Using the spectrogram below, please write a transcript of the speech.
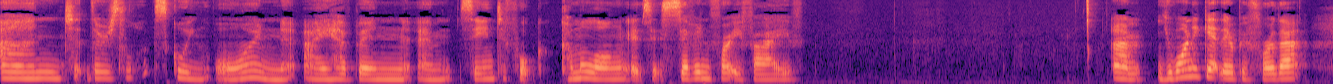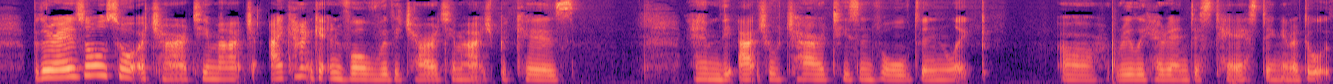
and there's lots going on. I have been um, saying to folk, come along. It's at seven forty-five. Um, you want to get there before that, but there is also a charity match. I can't get involved with the charity match because, um, the actual charities involved in like, uh, really horrendous testing, and I don't.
